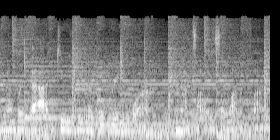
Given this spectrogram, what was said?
remember that? Do you remember where you were? And that's always a lot of fun.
